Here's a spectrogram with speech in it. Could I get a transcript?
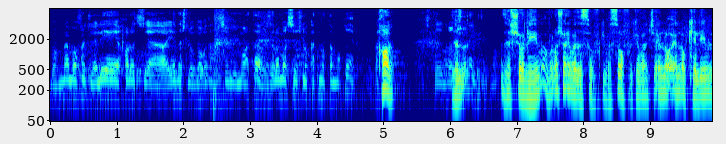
באמנם באופן כללי יכול להיות שהידע שלו בעבודת השם היא מועטה, אבל זה לא אומר שיש לו קטנות המוחים. נכון. זה זה, שונים. זה שונים, אבל לא שונים עד הסוף, כי בסוף, מכיוון שאין לו, לו כלים ל,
